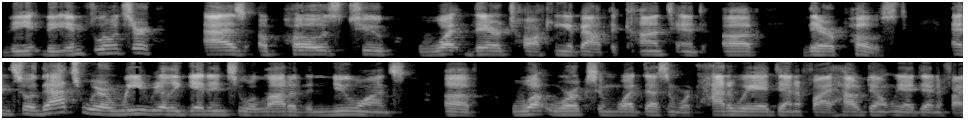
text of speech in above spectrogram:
the the influencer, as opposed to what they're talking about, the content of their post. And so that's where we really get into a lot of the nuance of what works and what doesn't work. How do we identify? How don't we identify?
